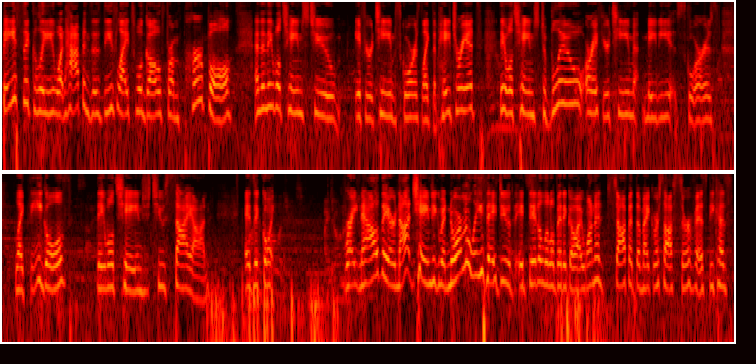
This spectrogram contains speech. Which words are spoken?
basically what happens is these lights will go from purple and then they will change to if your team scores like the Patriots, they will change to blue or if your team maybe scores like the Eagles, they will change to cyan. Is it going? Right now, they are not changing, but normally they do. It did a little bit ago. I want to stop at the Microsoft Surface because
